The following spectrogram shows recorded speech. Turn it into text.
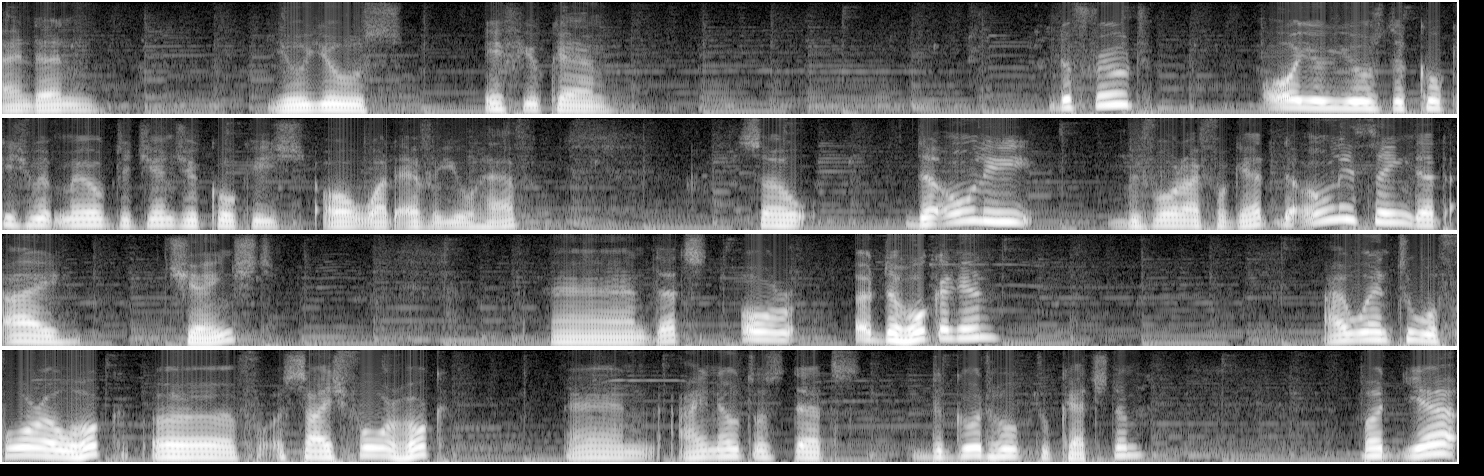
And then you use if you can the fruit or you use the cookies with milk the ginger cookies or whatever you have. So the only before I forget the only thing that I changed and that's all uh, the hook again. I went to a 4.0 hook uh, size 4 hook and I noticed that's the good hook to catch them. But yeah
